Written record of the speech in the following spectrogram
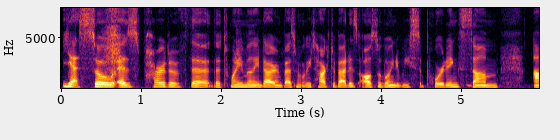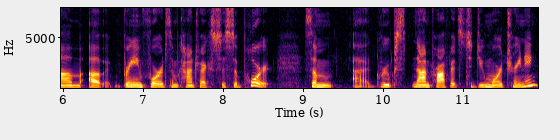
Yes. So, as part of the the twenty million dollar investment we talked about, is also going to be supporting some, um, uh, bringing forward some contracts to support some uh, groups, nonprofits, to do more training.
